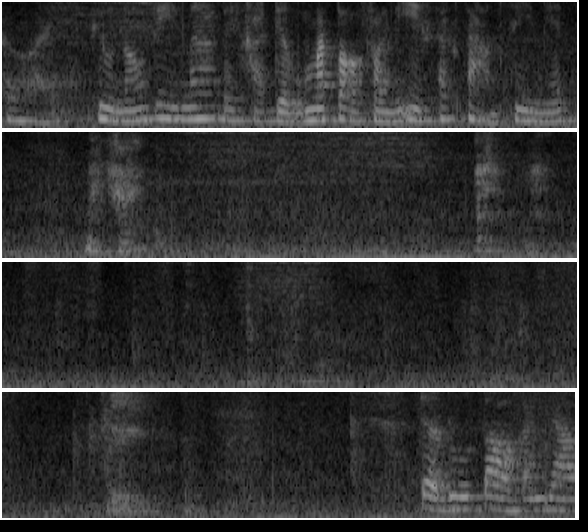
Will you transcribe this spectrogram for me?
สวย ผิวน้องดีมากเลยค่ะ เดี๋ยวมาต่อฝั่งนี้อีกสักสามสี่เม็ดนะคะเดี๋ยวดูต่อกันยาว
